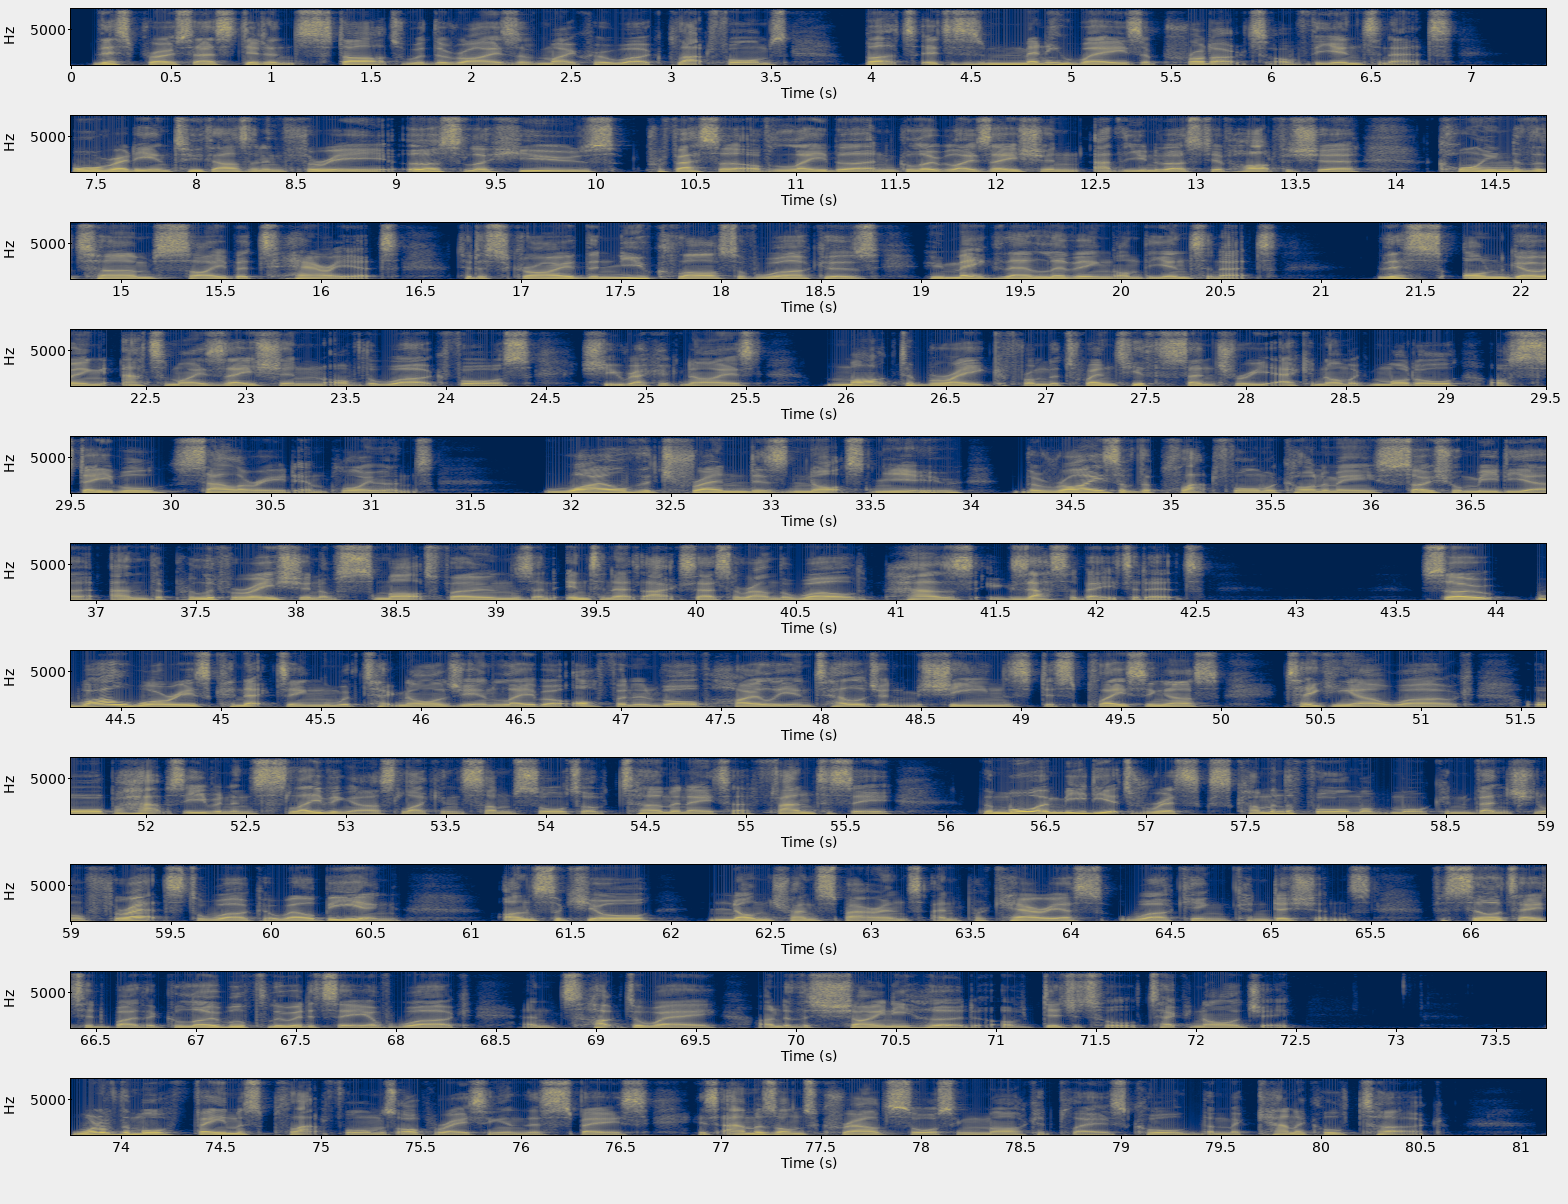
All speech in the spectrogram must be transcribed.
This process didn't start with the rise of microwork platforms, but it is in many ways a product of the internet. Already in 2003, Ursula Huws, Professor of Labour and Globalisation at the University of Hertfordshire, coined the term cybertariat to describe the new class of workers who make their living on the internet. This ongoing atomization of the workforce, she recognised, marked a break from the 20th century economic model of stable, salaried employment. While the trend is not new, the rise of the platform economy, social media, and the proliferation of smartphones and internet access around the world has exacerbated it. So, while worries connecting with technology and labor often involve highly intelligent machines displacing us, taking our work, or perhaps even enslaving us like in some sort of Terminator fantasy, the more immediate risks come in the form of more conventional threats to worker well being unsecure, non transparent, and precarious working conditions, facilitated by the global fluidity of work and tucked away under the shiny hood of digital technology. One of the more famous platforms operating in this space is Amazon's crowdsourcing marketplace called the Mechanical Turk.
